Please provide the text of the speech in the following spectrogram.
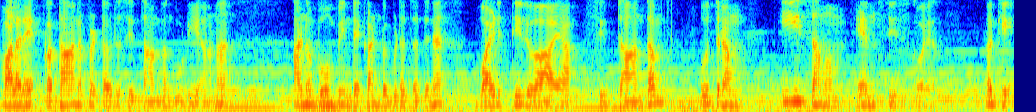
വളരെ പ്രധാനപ്പെട്ട ഒരു സിദ്ധാന്തം കൂടിയാണ്. അണുബോംബിന്റെ കണ്ടുപിടുത്തത്തിന് വഴിത്തിരിവായ സിദ്ധാന്തം. ഉത്തരം ഇ സമം M C square okay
